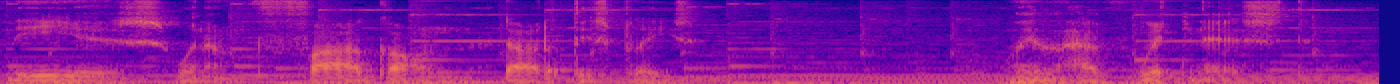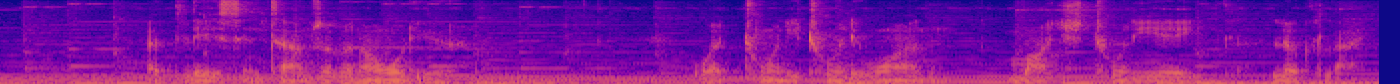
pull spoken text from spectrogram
in the years when I'm far gone out of this place will have witnessed, at least in terms of an audio, what 2021 March 28 looked like.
